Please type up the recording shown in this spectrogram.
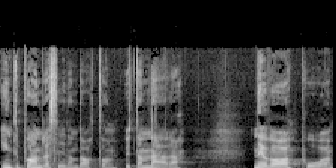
Inte på andra sidan datorn, utan nära. När jag var på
